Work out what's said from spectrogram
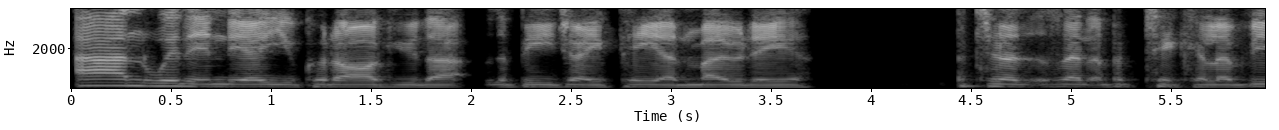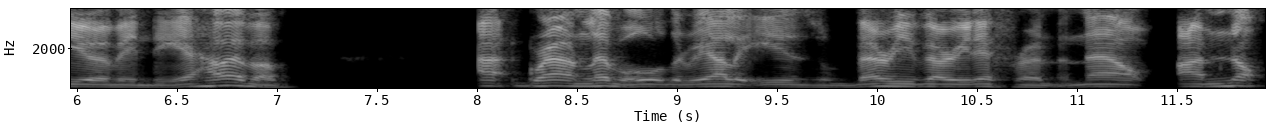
And with India, you could argue that the BJP and Modi present a particular view of India. However, at ground level, the reality is very, very different. And now I'm not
